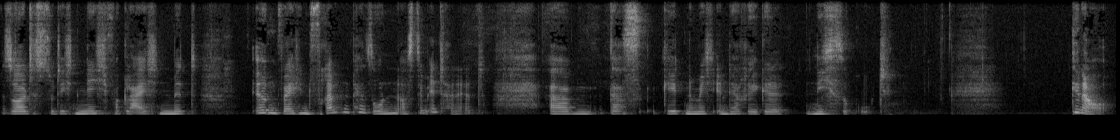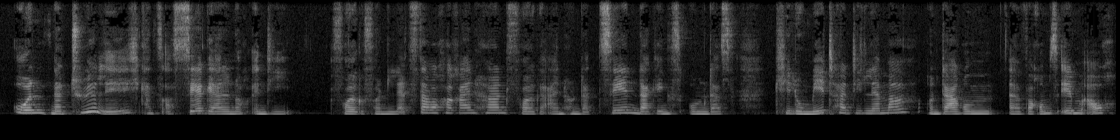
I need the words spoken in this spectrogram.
solltest du dich nicht vergleichen mit irgendwelchen fremden Personen aus dem Internet. Ähm, das geht nämlich in der Regel nicht so gut. Genau. Und natürlich kannst du auch sehr gerne noch in die Folge von letzter Woche reinhören, Folge 110. Da ging es um das Kilometer-Dilemma und darum, äh, warum es eben auch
